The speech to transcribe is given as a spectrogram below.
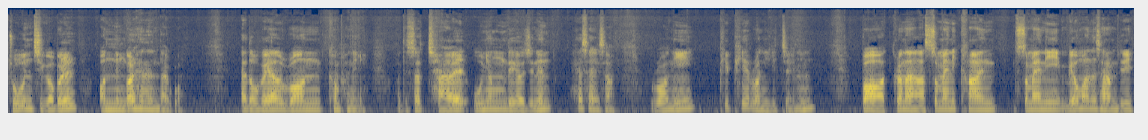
좋은 직업을 얻는 걸 해낸다고 at a well-run company 어디서 잘 운영되어지는 회사에서 run이 PPL run이겠지. But 그러나 so many kind, so many 매우 많은 사람들이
